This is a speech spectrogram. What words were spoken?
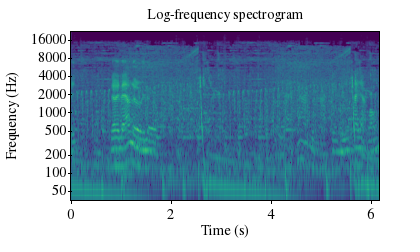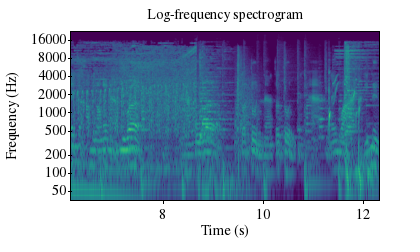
ย เลยแล้วเลยเลย ใครอยากลองเล่นก็เข้าไปลองเล่นนะวิเวอร์นะวิเวอร์ตัวตุ่นนะตัวตุ่นอ่าเล่นวายนิดนึง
